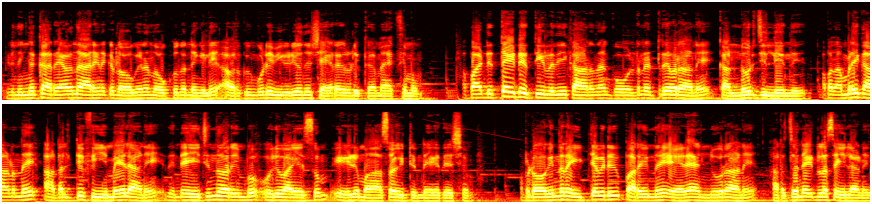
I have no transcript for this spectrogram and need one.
പിന്നെ നിങ്ങൾക്ക് അറിയാവുന്ന ആരെങ്കിലൊക്കെ ഡോഗിനെ നോക്കുന്നുണ്ടെങ്കിൽ അവർക്കും കൂടി വീഡിയോ ഒന്ന് ഷെയർ ചെയ്ത് കൊടുക്കുക മാക്സിമം അപ്പോൾ അടുത്തായിട്ട് എത്തിയുള്ളത് ഈ കാണുന്ന ഗോൾഡൻ റിട്രീവർ ആണ് കണ്ണൂർ ജില്ലയിൽ നിന്ന് അപ്പോൾ നമ്മൾ ഈ കാണുന്ന അഡൾട്ട് ഫീമെയിൽ ആണ്. ഇതിന്റെ ഏജ് എന്ന് പറയുമ്പോൾ ഒരു വയസ്സും ഏഴ് മാസം ആയിട്ടുണ്ട് ഏകദേശം. അപ്പോൾ ഡോഗിന്റെ റേറ്റ് അവർ പറയുന്നത് ഏഴ് അഞ്ഞൂറാണ്. അർജന്റ് ആയിട്ടുള്ള സെയിലാണ്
